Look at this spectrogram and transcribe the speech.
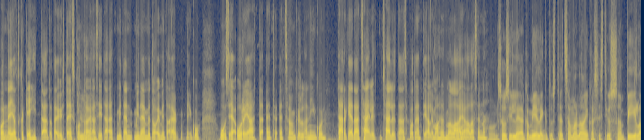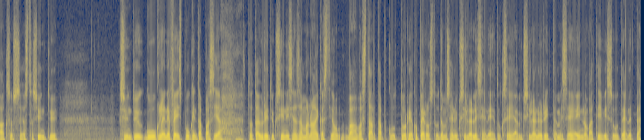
on ne, jotka kehittää tätä yhteiskuntaa kyllä. ja sitä, että miten, miten me toimitaan ja niin kuin, uusia uria. Että, että, että se on kyllä niin kuin, tärkeää, että säily, säilytetään se potentiaali mahdollisimman laaja-alaisena. On. Se on silleen aika mielenkiintoista, että samanaikaisesti jossain piilaaksossa, josta syntyy – syntyy Googlen ja Facebookin tapaisia tota, yrityksiä, niin siellä samanaikaisesti on vahva startup-kulttuuri, joka perustuu tämmöiseen yksilölliseen eetukseen ja yksilön yrittämiseen ja innovatiivisuuteen. Että,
